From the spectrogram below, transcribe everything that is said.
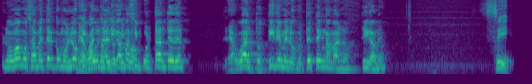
Lo vamos a meter como es lógico en la liga más importante del. Le aguanto, tíreme lo que usted tenga a mano, dígame. Sí,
